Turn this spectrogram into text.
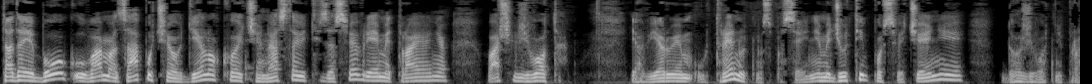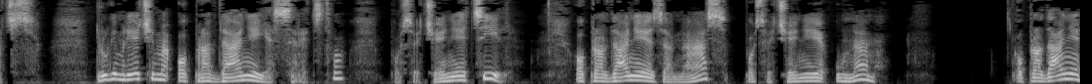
Tada je Bog u vama započeo djelo koje će nastaviti za sve vrijeme trajanja vašeg života. Ja vjerujem u trenutno spasenje, međutim posvećenje je doživotni proces. Drugim riječima, opravdanje je sredstvo, posvećenje je cilj. Opravdanje je za nas, posvećenje je u nama. Opravdanje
